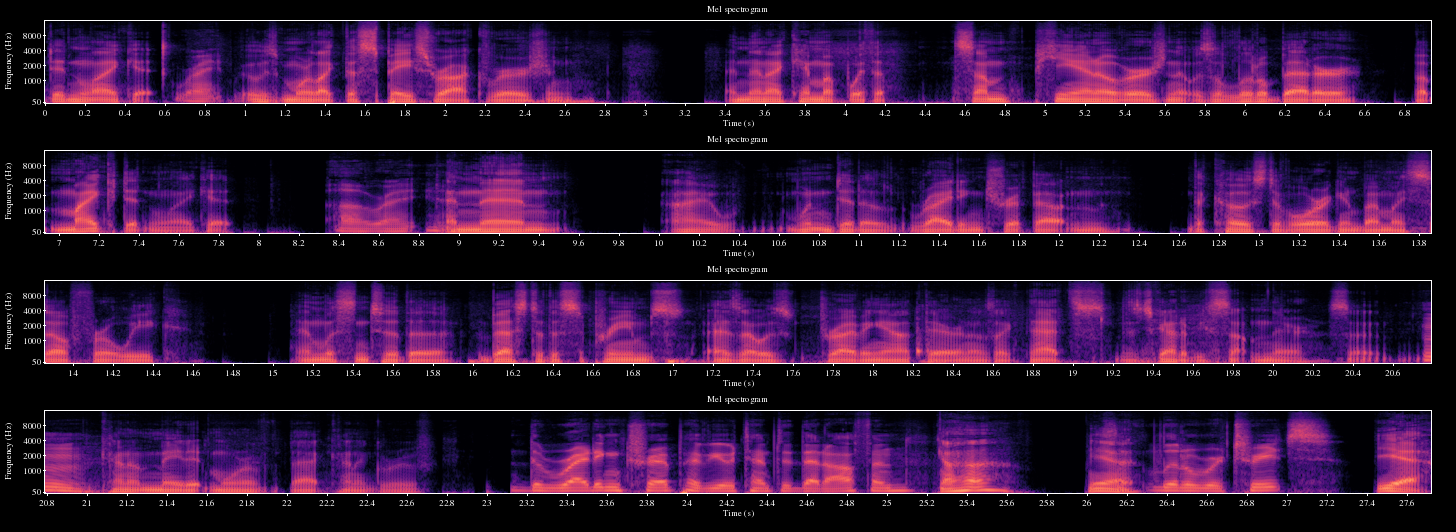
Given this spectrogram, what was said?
didn't like it. Right. It was more like the space rock version. And then I came up with a some piano version that was a little better, but Mike didn't like it. Oh, right. yeah. And then I went and did a writing trip out in the coast of Oregon by myself for a week and listened to the best of the Supremes as I was driving out there and I was like that's there's got to be something there. So Hmm. kind of made it more of that kind of groove. The writing trip, have you attempted that often? Uh-huh. Yeah. So- little retreats. Yeah.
